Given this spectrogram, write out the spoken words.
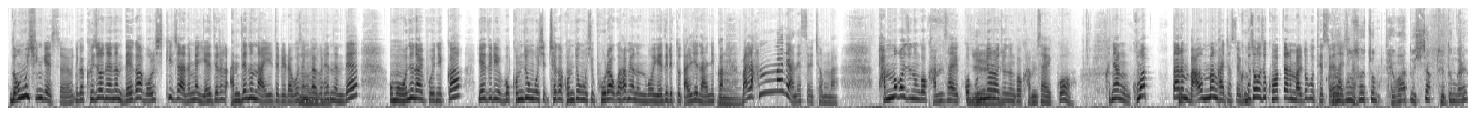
너무 신기했어요. 그러니까 그 전에는 내가 뭘 시키지 않으면 얘들은 안 되는 아이들이라고 음. 생각을 했는데 어머 어느 날 보니까 얘들이 뭐 검정고시 제가 검정고시 보라고 하면은 뭐 얘들이 또 난리 나니까 음. 말 한마디 안 했어요, 정말. 밥 먹어 주는 거 감사했고 예. 문 열어 주는 거 감사했고 그냥 고맙 고맙다는 그, 마음만 가졌어요. 그, 무서워서 고맙다는 말도 못했어요. 그러고서. 좀 대화도 시작되던가요?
